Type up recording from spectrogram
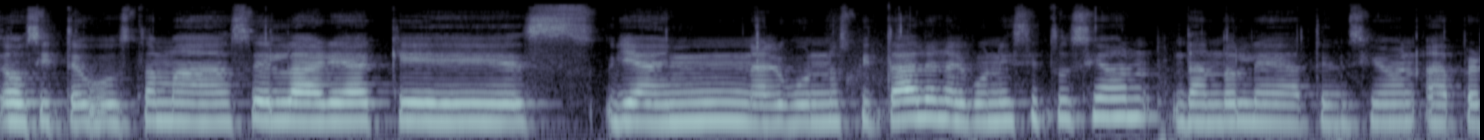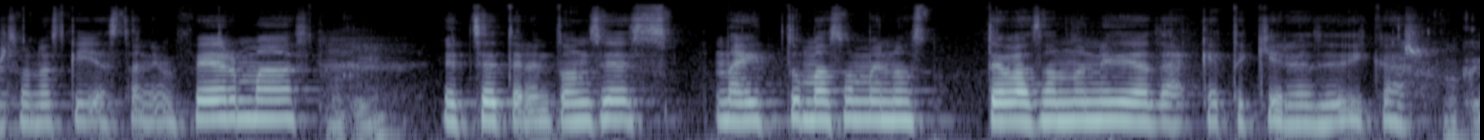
O si te gusta más el área que es ya en algún hospital, en alguna institución, dándole atención a personas que ya están enfermas, etcétera. Entonces, ahí tú más o menos te vas dando una idea de a qué te quieres dedicar. Ok.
